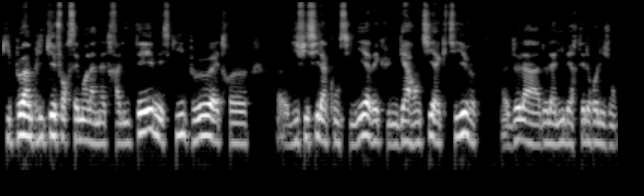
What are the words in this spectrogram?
qui peut impliquer forcément la neutralité, mais ce qui peut être euh, euh, difficile à concilier avec une garantie active euh, de la, de la liberté de religion.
